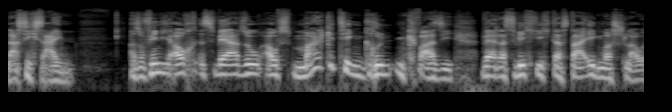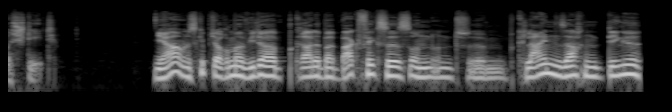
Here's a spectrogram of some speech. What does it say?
lass ich sein. Also finde ich auch, es wäre so aus Marketinggründen quasi, wäre das wichtig, dass da irgendwas Schlaues steht. Ja, und es gibt ja auch immer wieder, gerade bei Bugfixes und, und ähm, kleinen Sachen, Dinge,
